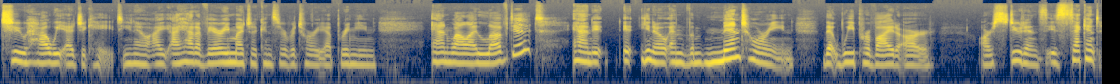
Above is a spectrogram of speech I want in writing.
to how we educate. You know, I, I had a very much a conservatory upbringing. And while I loved it, and it, it, you know, and the mentoring that we provide our our students is second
